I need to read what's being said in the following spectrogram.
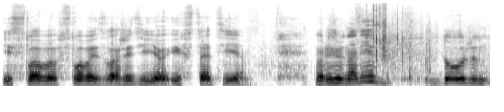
и слово в слово изложить ее их в статье. Но журналист должен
